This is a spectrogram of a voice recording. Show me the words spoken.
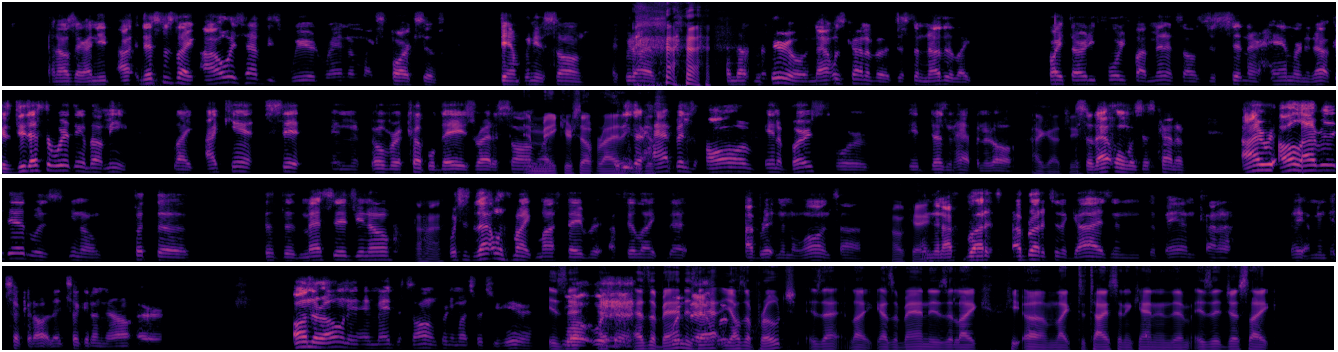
and I was like, I need. I, this was like, I always have these weird, random, like sparks of, damn, we need a song. Like we don't have enough material, and that was kind of a just another like, probably 30, 45 minutes. I was just sitting there hammering it out. Cause dude, that's the weird thing about me. Like I can't sit and over a couple days write a song. and make yourself right. it it. either You just- happens all in a burst or it doesn't happen at all. I got you. So that one was just kind of, I re- all I really did was you know put the the, the message you know Uh huh. which is that one's like my favorite. I feel like that I've written in a long time. Okay. And then I brought it I brought it to the guys and the band kind of they I mean they took it all they took it on their own or on their own and, and made the song pretty much what you hear. Is that with as, that- as a band? Is that- that y'all's approach? Is that like as a band? Is it like he um like to Tyson and Cannon and them? Is it just like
